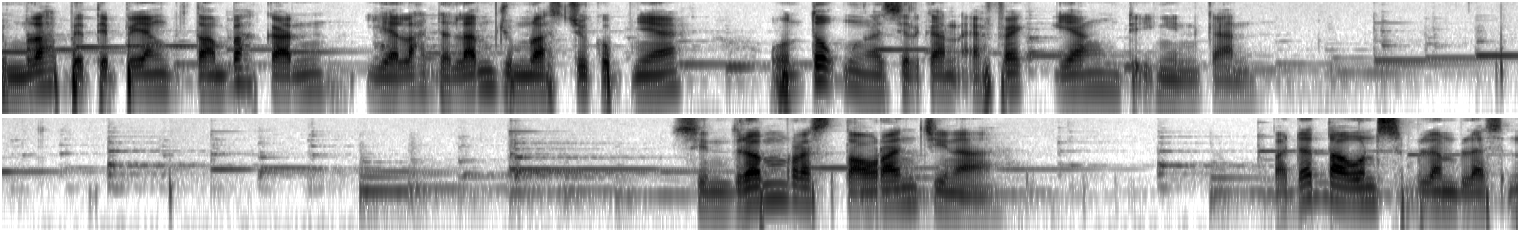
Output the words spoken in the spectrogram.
jumlah BTP yang ditambahkan ialah dalam jumlah secukupnya untuk menghasilkan efek yang diinginkan. Sindrom restoran Cina Pada tahun 1968,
